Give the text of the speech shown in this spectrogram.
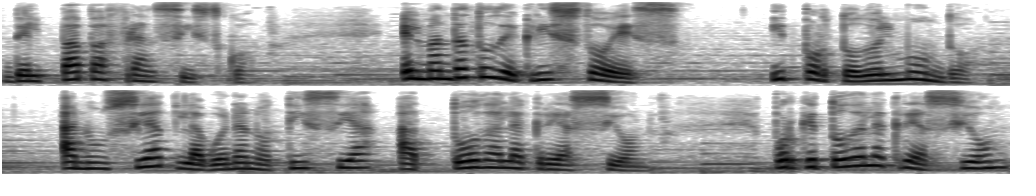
del Papa Francisco. El mandato de Cristo es, id por todo el mundo, anunciad la buena noticia a toda la creación, porque toda la creación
